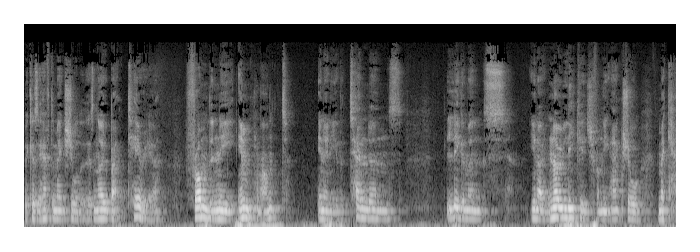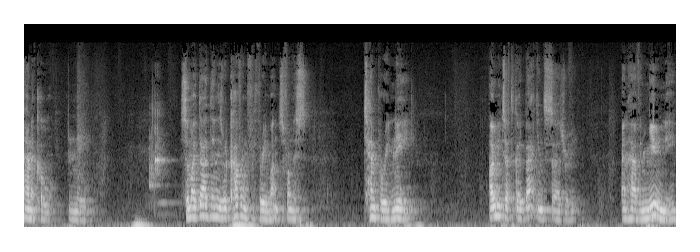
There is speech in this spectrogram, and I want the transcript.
because they have to make sure that there's no bacteria from the knee implant in any of the tendons, ligaments, you know, no leakage from the actual mechanical knee. So my dad then is recovering for three months from this temporary knee, only to have to go back into surgery and have a new knee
